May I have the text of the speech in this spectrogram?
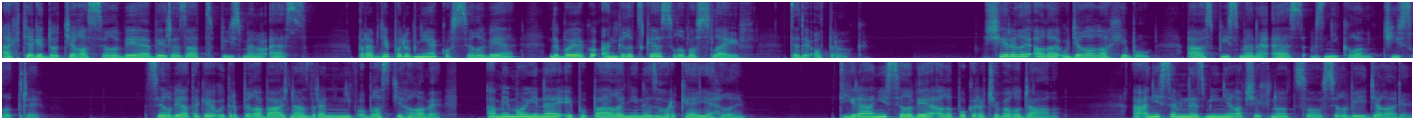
A chtěli do těla Sylvie vyřezat písmeno S. Pravděpodobně jako Sylvie nebo jako anglické slovo slave, tedy otrok. Shirley ale udělala chybu a z písmene S vzniklo číslo 3. Sylvia také utrpěla vážná zranění v oblasti hlavy a mimo jiné i popáleniny z horké jehly. Týrání Sylvie ale pokračovalo dál. A ani jsem nezmínila všechno, co Sylvie dělali.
